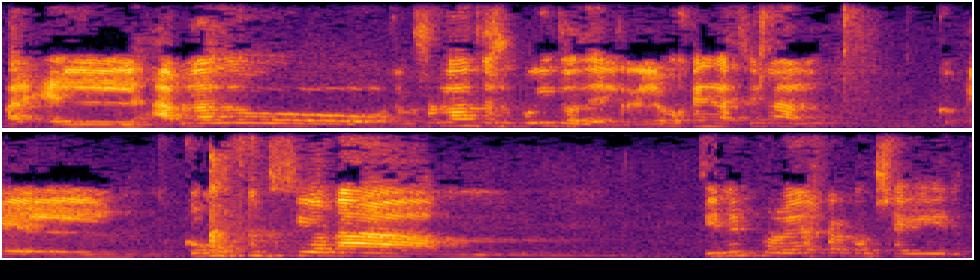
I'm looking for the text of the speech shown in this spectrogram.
Vale, el, hablado, hemos hablado antes un poquito del relevo generacional, ¿cómo funciona? Mm, ¿Tienen problemas para conseguir mm,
